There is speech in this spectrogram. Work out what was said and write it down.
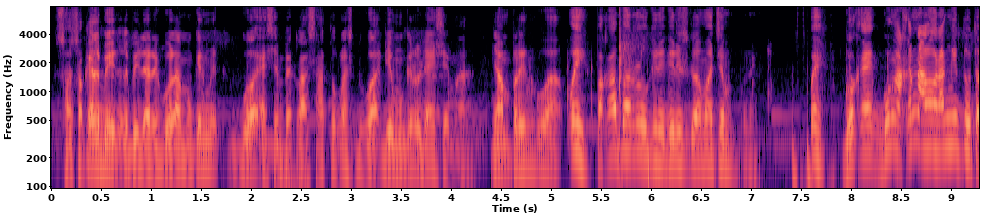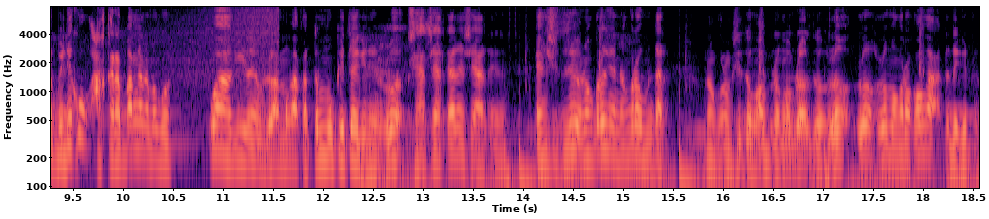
sosoknya lebih lebih dari gue lah. Mungkin gue SMP kelas 1, kelas 2, dia mungkin udah SMA. Nyamperin gue, weh apa kabar lu gini-gini segala macem. Weh, gue kayak gue nggak kenal orang itu, tapi dia kok akrab banget sama gue. Wah gila, udah lama gak ketemu kita gini. Lu sehat-sehat kan sehat. Eh situ yuk nongkrong ya nongkrong bentar. Nongkrong situ ngobrol-ngobrol tuh. Lu lu lu mau ngerokok nggak tadi gitu?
